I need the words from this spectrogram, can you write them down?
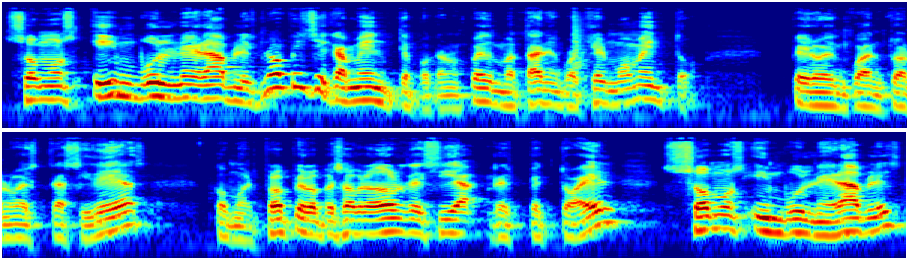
somos invulnerables, no físicamente, porque nos pueden matar en cualquier momento, pero en cuanto a nuestras ideas, como el propio López Obrador decía respecto a él, somos invulnerables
